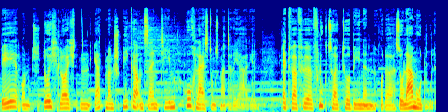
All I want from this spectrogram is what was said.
be- und durchleuchten Erdmann Spieker und sein Team Hochleistungsmaterialien, etwa für Flugzeugturbinen oder Solarmodule.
